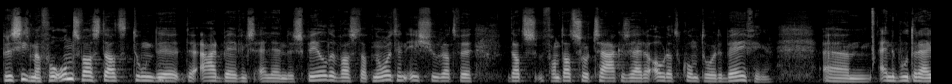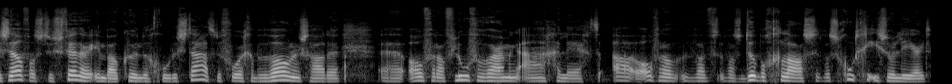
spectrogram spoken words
Precies, maar voor ons was dat toen de, de aardbevingsellende speelde, was dat nooit een issue dat we dat, van dat soort zaken zeiden, oh, dat komt door de bevingen. Um, en de boerderij zelf was dus verder in bouwkundig goede staat. De vorige bewoners hadden uh, overal vloerverwarming aangelegd. Uh, overal was, was dubbel glas, het was goed geïsoleerd.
